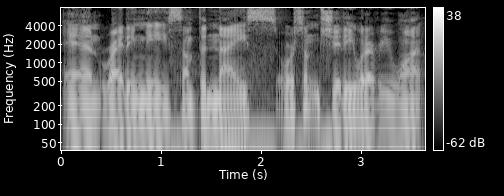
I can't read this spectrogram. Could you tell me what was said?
and writing me something nice or something shitty, whatever you want.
